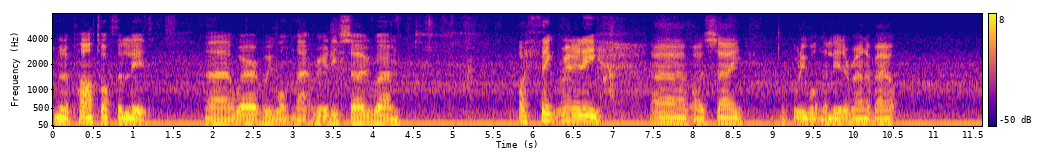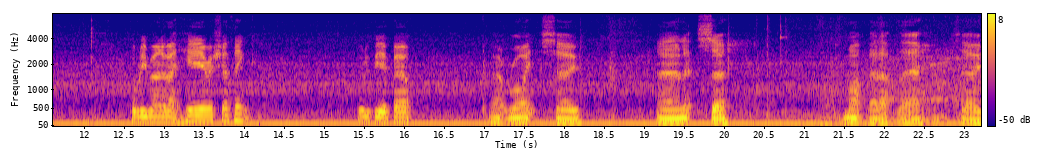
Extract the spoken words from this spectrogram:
I'm going to part off the lid uh, wherever we want that really. So um, I think really uh, I'd say I probably want the lid around about probably around about here-ish I think. Probably be about about right. So uh, let's uh, mark that up there. So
